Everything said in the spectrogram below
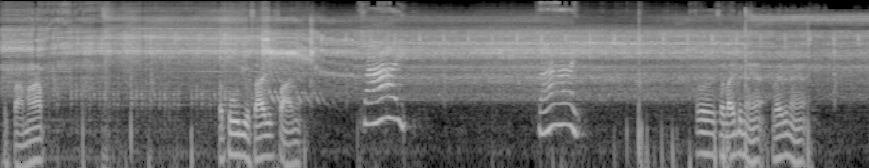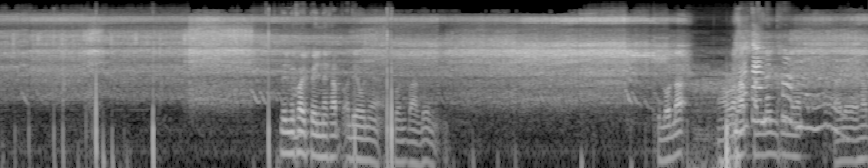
ไปป่ามาครับ ประตูอยู่ซ้ายหรือขวาเนี่ย ซ้ายซ้าย เออสไลด์ไปไหนอะสไลด์ไปไหนอะเล่นไม่ค่อยเป็นนะครับอเดลเนี่ยชวนปาเล่นขึ้นรถละเอาละครับตาคัมนรเร่ถงข้ขึ้อนแล้วมาไปเลยเลยครับ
